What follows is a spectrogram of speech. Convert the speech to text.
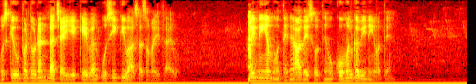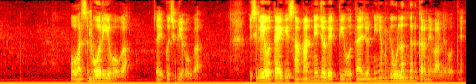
उसके ऊपर तो डंडा चाहिए, केवल उसी की भाषा समझता है वो। नियम होते हैं, आदेश होते हैं, वो कोमल कभी नहीं होते हैं। वो हर्षभोर ही होगा, चाहे कुछ भी होगा। इसलिए होता है कि सामान्य जो व्यक्ति होता है, जो नियम के उल्लंघन करने वाले होते हैं,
